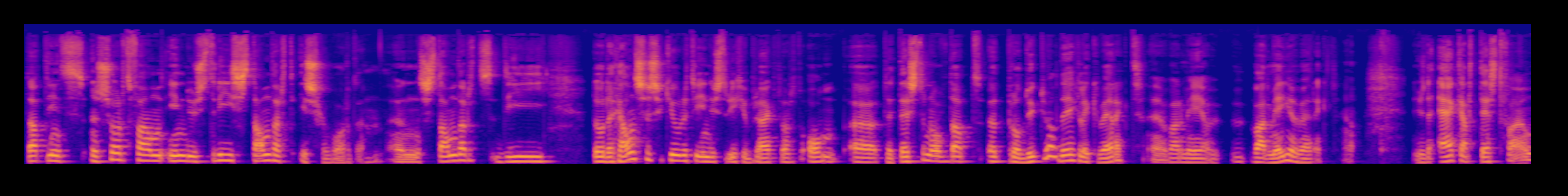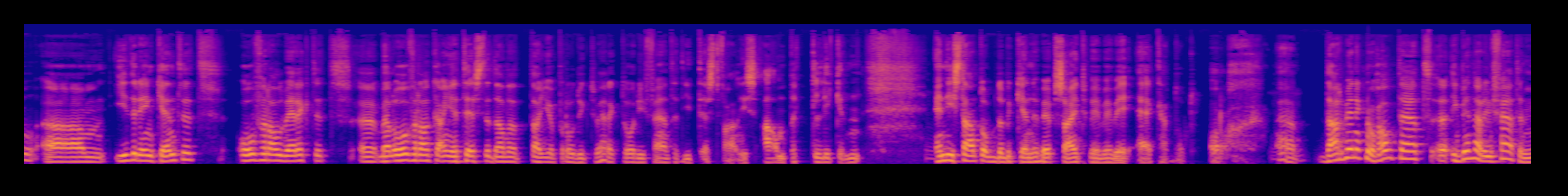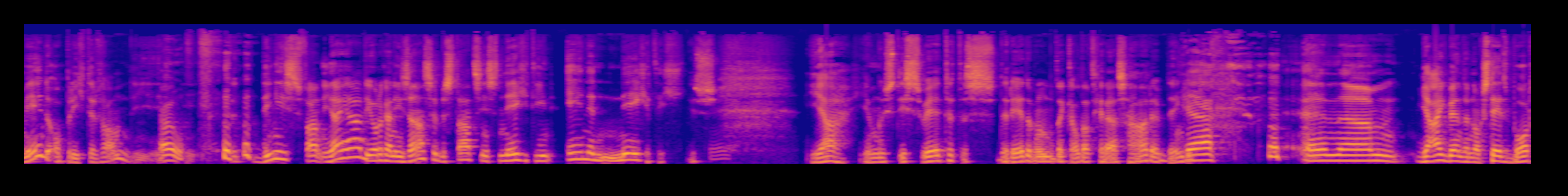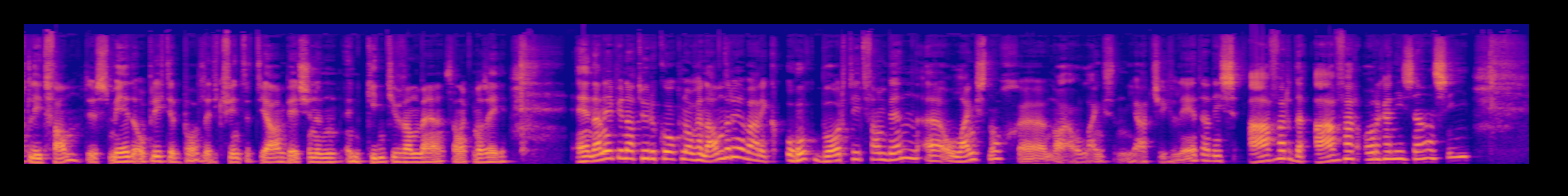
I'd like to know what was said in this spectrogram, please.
dat is een soort van industriestandaard is geworden. Een standaard die door de ganse security-industrie gebruikt wordt om uh, te testen of dat het product wel degelijk werkt uh, waarmee, je, waarmee je werkt. Ja. Dus de EICAR testfile, um, iedereen kent het, overal werkt het. Uh, wel, overal kan je testen dat, het, dat je product werkt door in feite die testfile is aan te klikken. En die staat op de bekende website www.eicar.org. Uh, daar ben ik nog altijd, uh, ik ben daar in feite medeoprichter van. Die, oh. het ding is van, ja, ja, die organisatie bestaat sinds 1991. Dus ja, je moest eens weten, het is de reden waarom ik al dat grijs haar heb, denk ik. Ja. En um, ja, ik ben er nog steeds boordlid van. Dus medeoprichter boordlid. Ik vind het ja, een beetje een, een kindje van mij, zal ik maar zeggen. En dan heb je natuurlijk ook nog een andere, waar ik ook boordlid van ben, uh, onlangs nog, uh, nou onlangs een jaartje geleden, dat is AVAR, de AVAR-organisatie.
